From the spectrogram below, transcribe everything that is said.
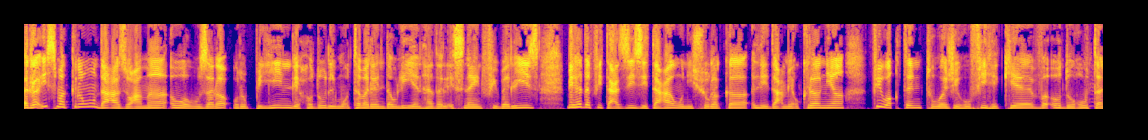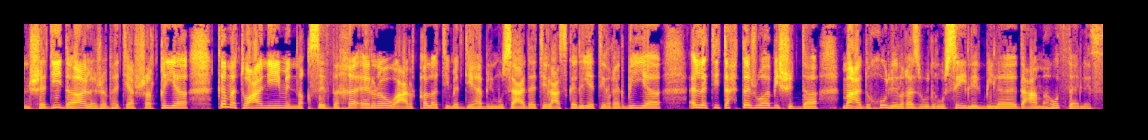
الرئيس ماكرون دعا زعماء ووزراء أوروبيين لحضور مؤتمر دولي هذا الاثنين في باريس بهدف تعزيز تعاون الشركاء لدعم أوكرانيا في وقت تواجه فيه كييف ضغوطا شديدة على جبهتها الشرقية كما تعاني من نقص الذخائر وعرقلة مدها بالمساعدات العسكرية الغربية التي تحتاجها بشدة مع دخول الغزو الروسي للبلاد عامه الثالث.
